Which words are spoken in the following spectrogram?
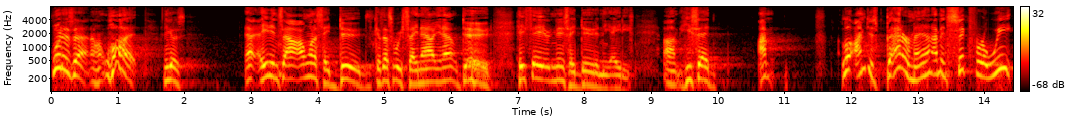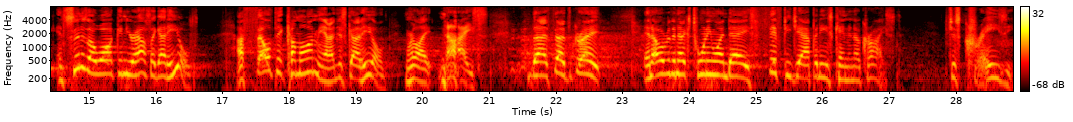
What is that? And I went, What? And he goes, uh, he didn't say, I want to say dude, because that's what we say now, you know, dude. He said, he didn't say dude in the 80s. Um, he said, I'm, look, I'm just better, man. I've been sick for a week. And as soon as I walked into your house, I got healed. I felt it come on me and I just got healed. And we're like, nice. That's, that's great. And over the next 21 days, 50 Japanese came to know Christ. Just crazy.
